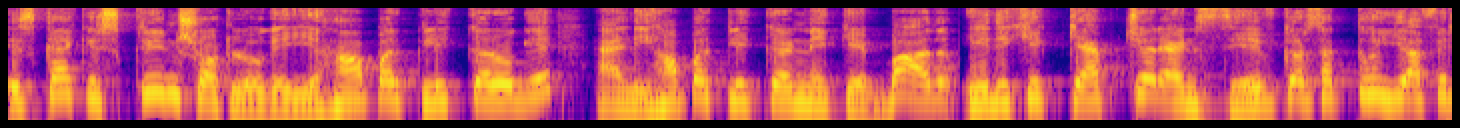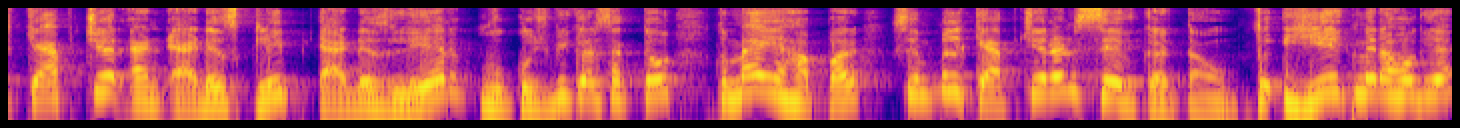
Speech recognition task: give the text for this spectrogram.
इसका एक स्क्रीनशॉट लोगे, यहाँ पर क्लिक करोगे एंड यहाँ पर क्लिक करने के बाद ये देखिए कैप्चर एंड सेव कर सकते हो या फिर capture and add as clip add as layer वो कुछ भी कर सकते हो। तो मैं यहाँ पर सिंपल कैप्चर एंड सेव करता हूँ। तो ये एक मेरा हो गया।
